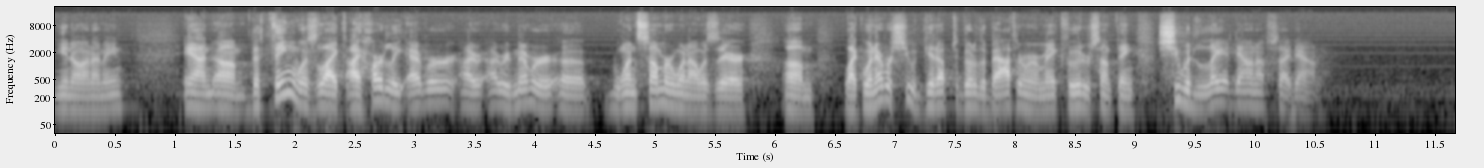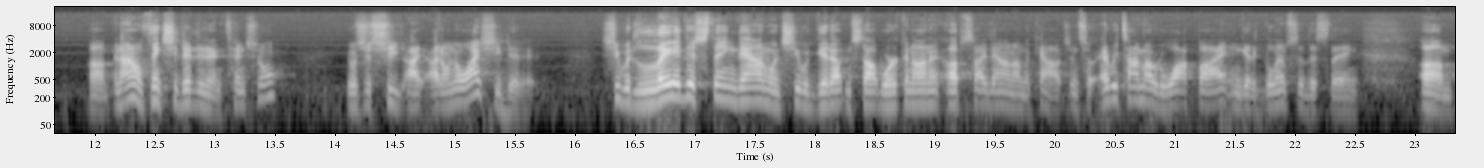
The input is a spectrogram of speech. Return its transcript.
you know what I mean? And um, the thing was like, I hardly ever, I, I remember uh, one summer when I was there, um, like whenever she would get up to go to the bathroom or make food or something, she would lay it down upside down. Um, and I don't think she did it intentional. It was just she, I, I don't know why she did it. She would lay this thing down when she would get up and stop working on it, upside down on the couch. And so every time I would walk by and get a glimpse of this thing, um,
